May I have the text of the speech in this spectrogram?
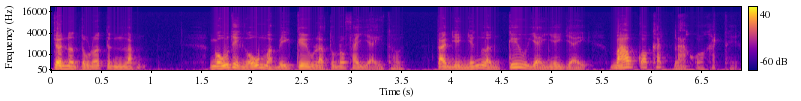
Cho nên tụi nó tin lắm. Ngủ thì ngủ mà bị kêu là tụi nó phải dậy thôi. Tại vì những lần kêu dậy như vậy, báo có khách là có khách thiệt.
